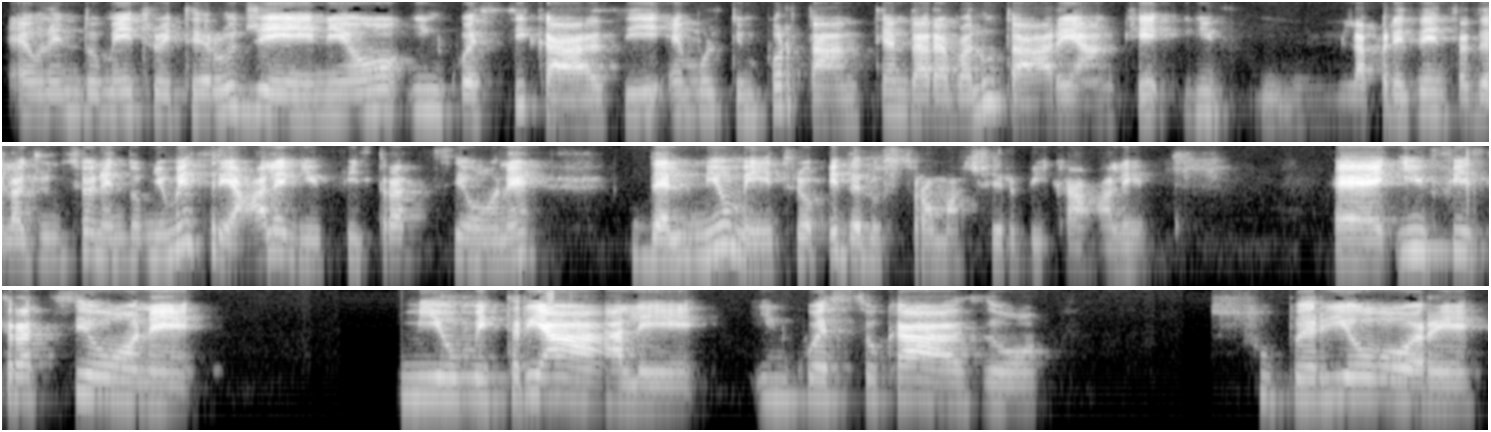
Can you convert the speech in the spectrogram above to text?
è un endometrio eterogeneo, in questi casi è molto importante andare a valutare anche la presenza della giunzione endomiometriale, l'infiltrazione del miometrio e dello stroma cervicale. Eh, infiltrazione miometriale in questo caso superiore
